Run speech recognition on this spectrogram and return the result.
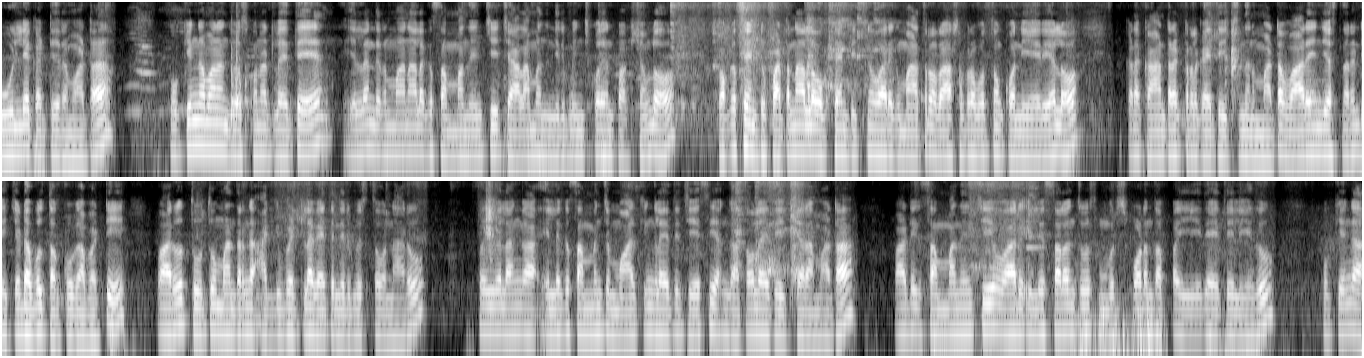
గూళ్ళే కట్టారన్నమాట. ముఖ్యంగా మనం చూసుకున్నట్లయితే ఇళ్ళ నిర్మాణాలకు సంబంధించి చాలామంది నిర్మించుకోలేని పక్షంలో ఒక సెంటు పట్టణాల్లో ఒక సెంటు ఇచ్చిన వారికి మాత్రం రాష్ట్ర ప్రభుత్వం కొన్ని ఏరియాలో ఇక్కడ కాంట్రాక్టర్లకు అయితే ఇచ్చిందనమాట వారు ఏం చేస్తున్నారంటే ఇచ్చే డబ్బులు తక్కువ కాబట్టి వారు తూతూ మంత్రంగా అగ్గిపెట్టెలాగా అయితే నిర్మిస్తూ ఉన్నారు. సో ఈ విధంగా ఇళ్ళకి సంబంధించి మార్కింగ్లు అయితే చేసి గతంలో అయితే ఇచ్చారన్నమాట. వాటికి సంబంధించి వారు ఇల్లు స్థలం చూసి మురిసిపోవడం తప్ప ఏది అయితే లేదు. ముఖ్యంగా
